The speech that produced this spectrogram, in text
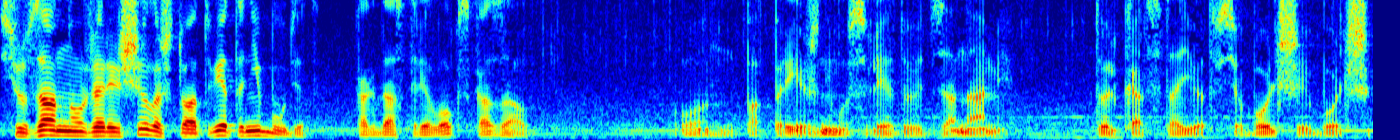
Сюзанна уже решила, что ответа не будет, когда стрелок сказал «Он по-прежнему следует за нами, только отстает все больше и больше.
